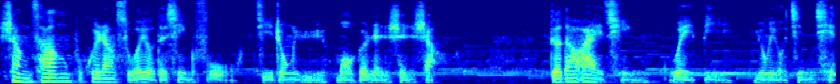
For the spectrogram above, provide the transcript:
上苍不会让所有的幸福集中于某个人身上。得到爱情未必拥有金钱，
